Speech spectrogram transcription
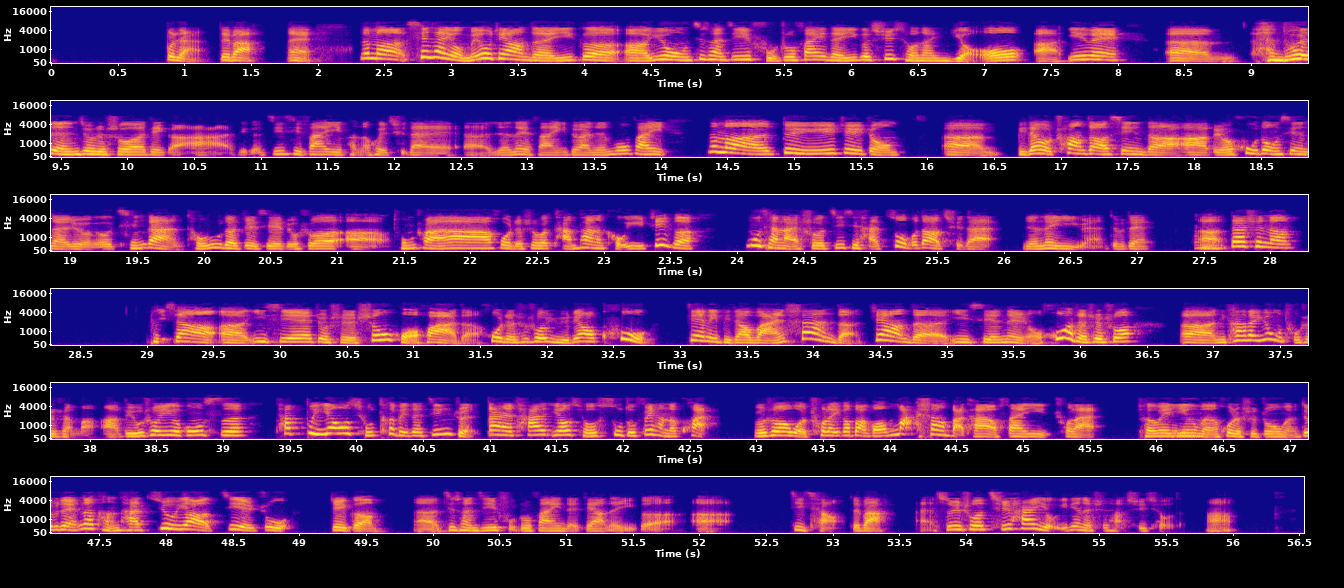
不然，对吧？哎。那么现在有没有这样的一个呃用计算机辅助翻译的一个需求呢？有啊，因为呃很多人就是说这个啊这个机器翻译可能会取代呃人类翻译，对吧？人工翻译。那么对于这种呃比较有创造性的啊，比如互动性的有有情感投入的这些，比如说呃同传啊，或者说谈判的口译，这个目前来说机器还做不到取代人类译员，对不对？啊，但是呢。你像呃一些就是生活化的，或者是说语料库建立比较完善的这样的一些内容，或者是说呃你看它的用途是什么啊？比如说一个公司它不要求特别的精准，但是它要求速度非常的快，比如说我出了一个报告，马上把它要翻译出来成为英文或者是中文，对不对？那可能它就要借助这个呃计算机辅助翻译的这样的一个呃技巧，对吧？哎，所以说其实还是有一定的市场需求的啊。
